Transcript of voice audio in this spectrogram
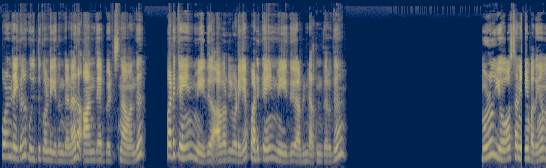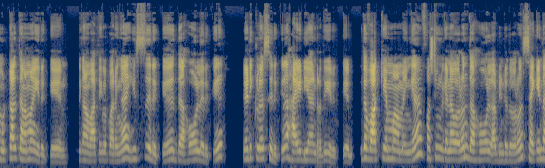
குழந்தைகள் குதித்து கொண்டு இருந்தனர். ஆன் தேர் பெட்ஸ்னா வந்து படுக்கையின் மீது அவர்களுடைய படுக்கையின் மீது அப்படின்ற அர்த்தம் தருது. முழு யோசனையும் பார்த்தீங்கன்னா முட்டாள்தனமா இருக்கு. இதுக்கான வார்த்தைகளை பாருங்க. ஹிஸ் இருக்கு த ஹோல் இருக்கு ரெடிகுலஸ் இருக்கு ஐடியான்றது இருக்கு. இதை வாக்கியமா அமைங்க. ஃபர்ஸ்ட் உங்களுக்கு என்ன வரும்? த ஹோல் அப்படின்றது வரும். செகண்ட்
